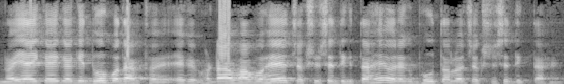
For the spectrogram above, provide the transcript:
नया ही कहेगा कि दो पदार्थ है। एक घटाभाव है, चक्षु से दिखता है, और एक भूतल चक्षु से दिखता है।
